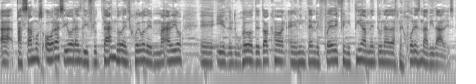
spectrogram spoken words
ah, pasamos horas y horas disfrutando el juego de Mario eh, y el, juego de Duck Hunt en Nintendo y fue definitivamente una de las mejores navidades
